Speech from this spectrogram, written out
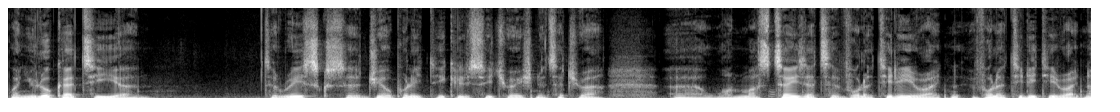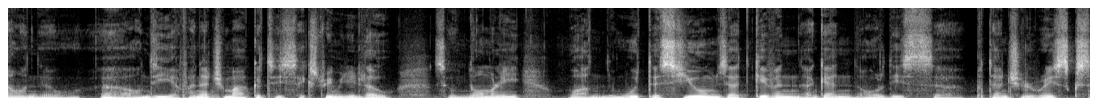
when you look at the uh, the risks, the geopolitical situation, etc., uh, one must say that the volatility right, volatility right now on, uh, on the financial markets is extremely low. So normally one would assume that given again all these uh, potential risks,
